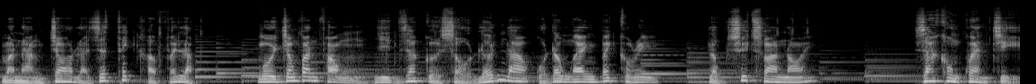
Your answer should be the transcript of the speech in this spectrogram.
mà nàng cho là rất thích hợp với Lộc. Ngồi trong văn phòng nhìn ra cửa sổ lớn lao của Đông Anh Bakery, Lộc suýt xoa nói Giá không quen chị,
